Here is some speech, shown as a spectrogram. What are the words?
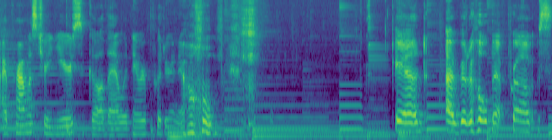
I promised her years ago that I would never put her in a home. And I'm going to hold that promise.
